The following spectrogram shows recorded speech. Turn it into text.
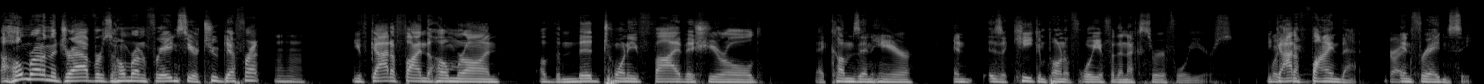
a home run in the draft versus a home run in free agency are two different. Mm-hmm. You've got to find the home run of the mid 25 ish year old that comes in here and is a key component for you for the next three or four years. You got to find that Right. in free agency.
